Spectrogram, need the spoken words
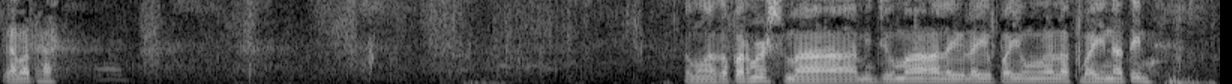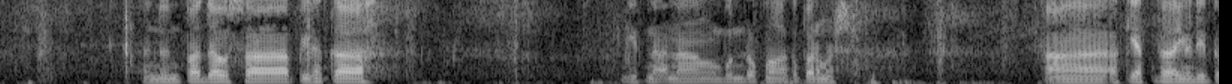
Salamat ha. So, mga ka-farmers, ma medyo malayo-layo pa yung lalakbayin natin. Andun pa daw sa pinaka gitna ng bundok mga ka-farmers uh, akyat tayo dito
